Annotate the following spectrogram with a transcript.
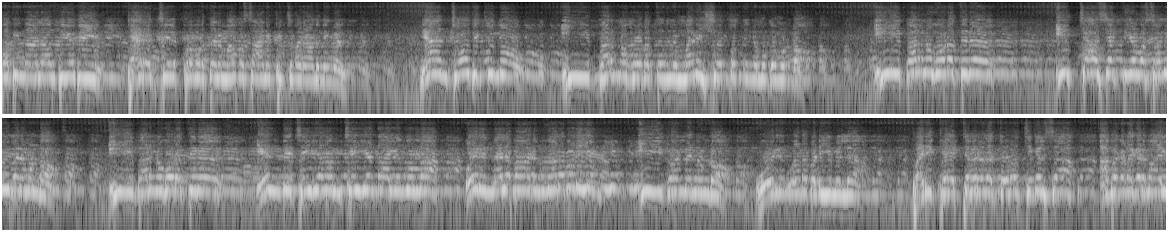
പതിനാലാം തീയതി തെരച്ചിൽ പ്രവർത്തനം അവസാനിപ്പിച്ചവരാണ് നിങ്ങൾ. ഞാൻ ചോദിക്കുന്നു ഈ ഭരണകൂടത്തിന് മനുഷ്യത്വത്തിന്റെ മുഖമുണ്ടോ? ഈ ഭരണകൂടത്തിന് ഇച്ഛാശക്തിയുള്ള സമീപനമുണ്ടോ? ഈ ഭരണകൂടത്തിന് എന്ത് ചെയ്യണം ചെയ്യണ്ട എന്നുള്ള ഒരു നിലപാടും നടപടിയും ഈ ഗവൺമെന്റ് ഉണ്ടോ ഒരു നടപടിയുമില്ല. പരിക്കേറ്റവരുടെ തുടർ ചികിത്സ അപകടകരമായി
